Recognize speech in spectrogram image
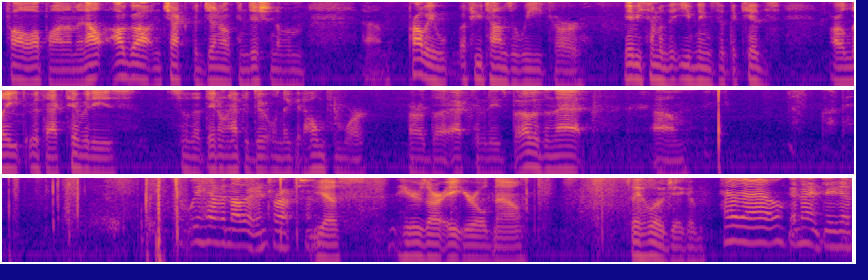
follow up on them, and I'll I'll go out and check the general condition of them um, probably a few times a week, or maybe some of the evenings that the kids are late with activities, so that they don't have to do it when they get home from work or the activities. But other than that, um, We have another interruption. yes, here's our eight-year-old now. Say hello, Jacob. Hello. Good night, Jacob.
